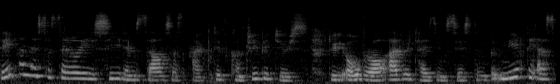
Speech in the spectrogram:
they don't necessarily see themselves as active contributors to the overall advertising system, but merely as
